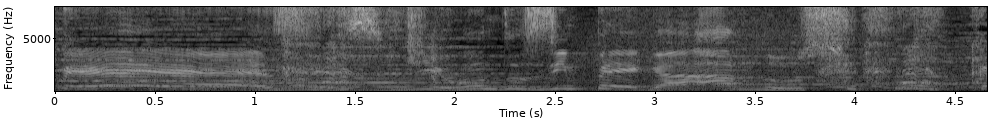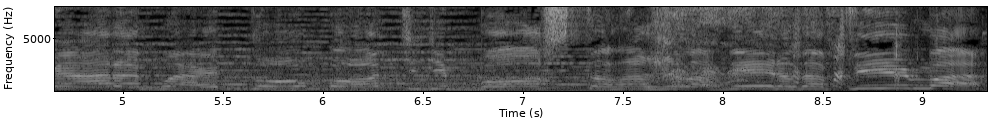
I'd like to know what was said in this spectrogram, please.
fezes de um dos empregados. O cara guardou um bote de bosta na geladeira da firma.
